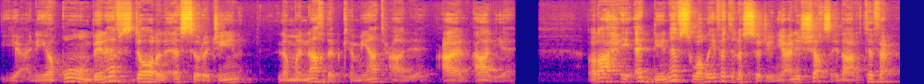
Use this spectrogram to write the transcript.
يعني يقوم بنفس دور الأستروجين لما ناخذه بكميات عاليه عالية راح يؤدي نفس وظيفة الاستروجين يعني الشخص إذا ارتفع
